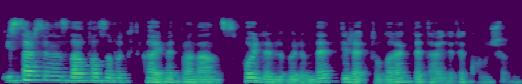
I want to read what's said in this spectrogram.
İsterseniz daha fazla vakit kaybetmeden spoilerlı bölümde direkt olarak detayları konuşalım.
